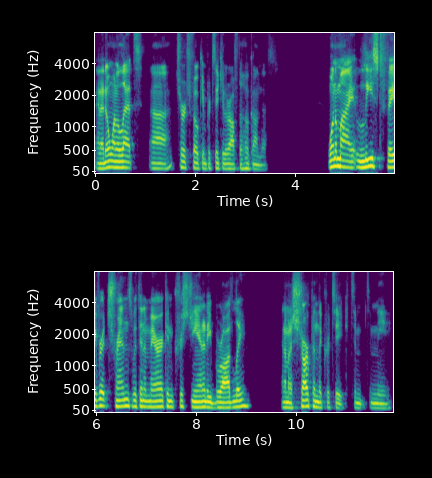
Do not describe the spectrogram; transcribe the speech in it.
And I don't want to let uh, church folk in particular off the hook on this. One of my least favorite trends within American Christianity broadly, and I'm going to sharpen the critique to, to me.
